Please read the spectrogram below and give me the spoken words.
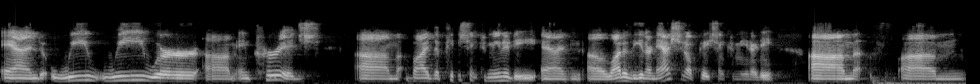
And we we were um, encouraged um, by the patient community and a lot of the international patient community. Um, um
